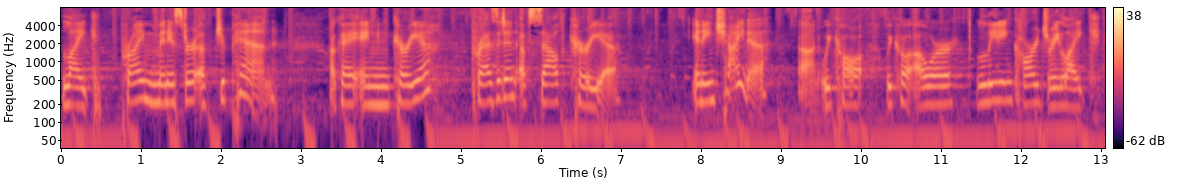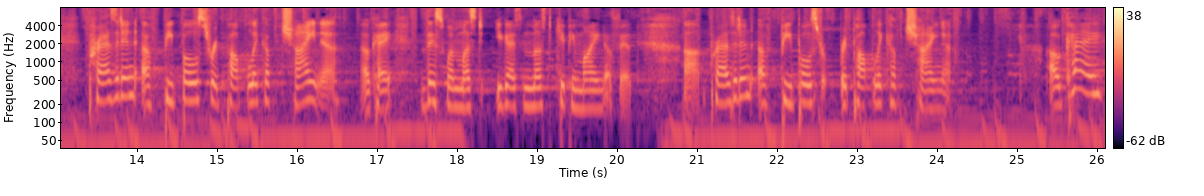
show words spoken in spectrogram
like Prime Minister of Japan. Okay, in Korea, President of South Korea. And in China, uh, we call we call our leading cadre like President of People's Republic of China. Okay, this one must you guys must keep in mind of it. Uh, President of People's Republic of China. Okay,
